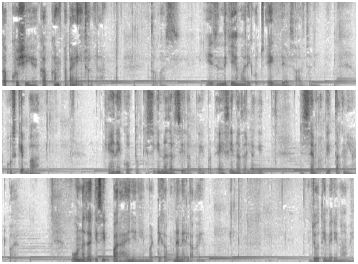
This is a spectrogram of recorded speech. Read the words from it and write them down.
कब खुशी है, कब कम पता ही नहीं चलता। तो बस, ये ज़िंदगी हमारी कुछ एक डेढ़ साल चली। उसके बाद कहने को तो किसी की नज़र सी लग गई बट ऐसी नज़र लगी जिससे हम अभी तक नहीं हट पाए। वो नज़र किसी पराए ने नहीं बट एक अपने ने लगाई। जो थी मेरी मामी।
